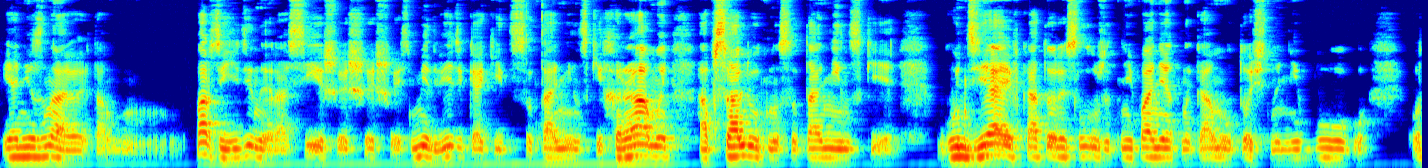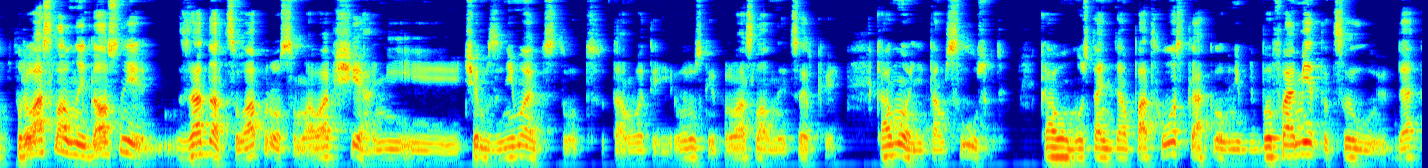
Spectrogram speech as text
Я не знаю, там партия Единая Россия 666, медведи какие-то сатанинские, храмы абсолютно сатанинские, Гундяев, который служит непонятно кому, точно не Богу. Вот православные должны задаться вопросом, а вообще они чем занимаются вот там в этой в русской православной церкви? Кому они там служат? Кого, может, они там под хвост какого-нибудь Бафомета целуют, да?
